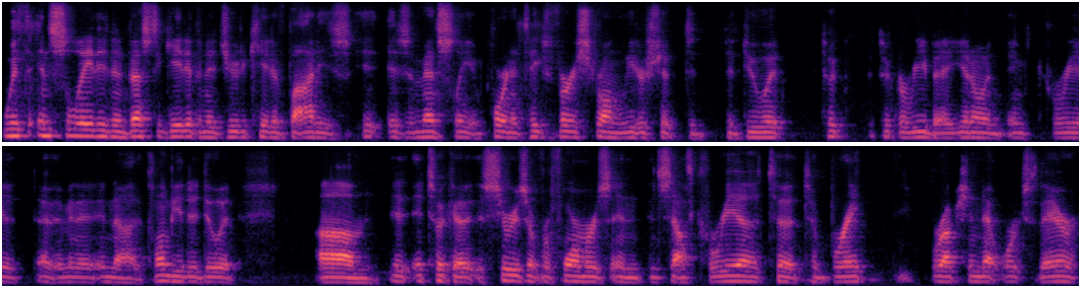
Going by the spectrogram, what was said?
with insulated investigative and adjudicative bodies is immensely important. It takes very strong leadership to, to do it. it took it took Uribe, you know, in, in Korea, I mean, in uh, Colombia to do it. Um, it, it, took a, a, series of reformers in, in South Korea to, to break corruption networks there.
